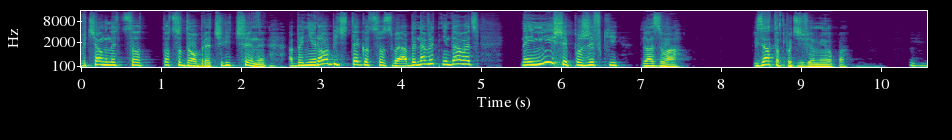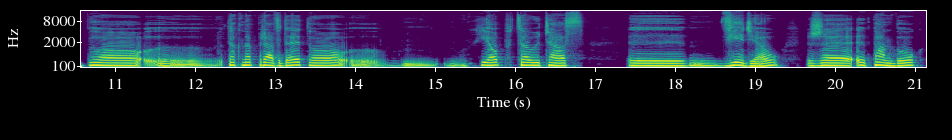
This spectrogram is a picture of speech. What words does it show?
wyciągnąć co, to, co dobre, czyli czyny, aby nie robić tego, co złe, aby nawet nie dawać najmniejszej pożywki dla zła. I za to podziwiam Joba. Bo y, tak naprawdę to y, Hiob cały czas y, wiedział, że Pan Bóg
